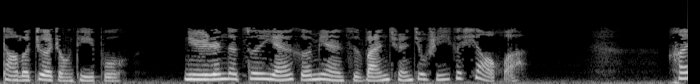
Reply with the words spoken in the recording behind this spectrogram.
到了这种地步，女人的尊严和面子完全就是一个笑话。含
